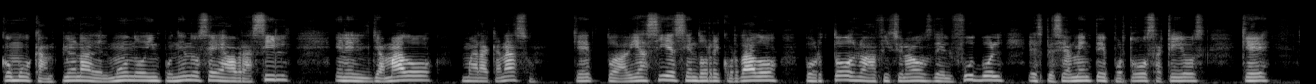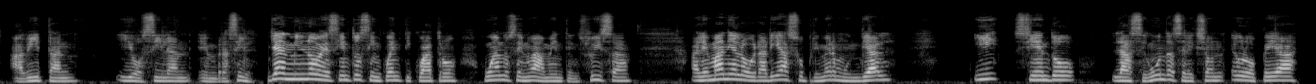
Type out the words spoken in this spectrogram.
como campeona del mundo, imponiéndose a Brasil en el llamado Maracanazo, que todavía sigue siendo recordado por todos los aficionados del fútbol, especialmente por todos aquellos que habitan y oscilan en Brasil. Ya en 1954, jugándose nuevamente en Suiza, Alemania lograría su primer mundial y siendo la segunda selección europea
